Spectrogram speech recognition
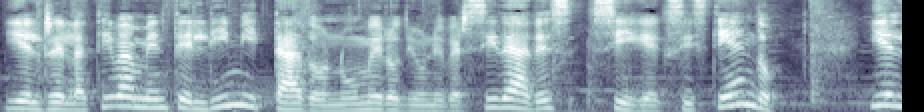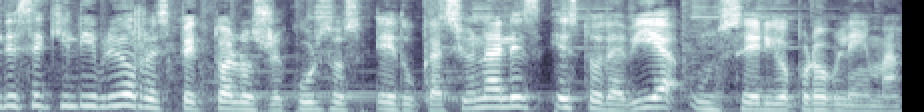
y el relativamente limitado número de universidades sigue existiendo, y el desequilibrio respecto a los recursos educacionales es todavía un serio problema.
